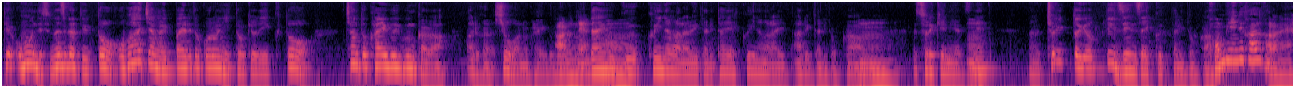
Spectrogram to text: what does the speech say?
て思うんですよ。なぜかというとおばあちゃんがいっぱいいるところに東京で行くとちゃんと買い食い文化があるから昭和の買い食い文化ね。大福うん食いながら歩いたりたい焼き食いながら歩いたりとか、うん。それ系のやつね、あのちょいっと寄ってぜんざい食ったりとか。コンビニで買えるからね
